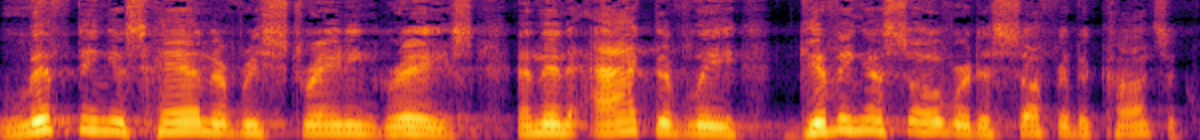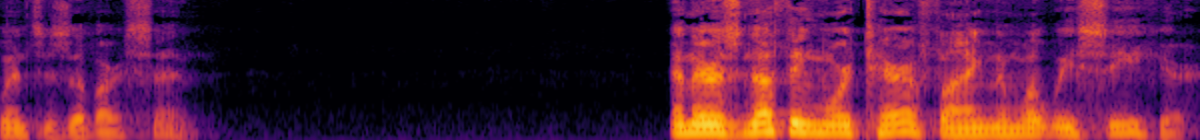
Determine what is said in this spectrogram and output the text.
lifting His hand of restraining grace and then actively giving us over to suffer the consequences of our sin. And there is nothing more terrifying than what we see here.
